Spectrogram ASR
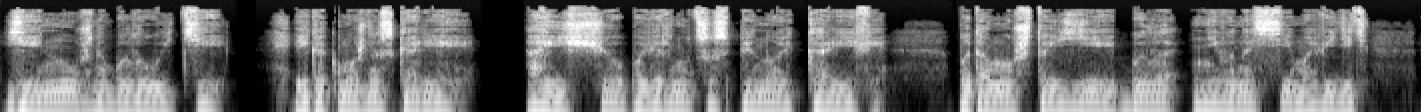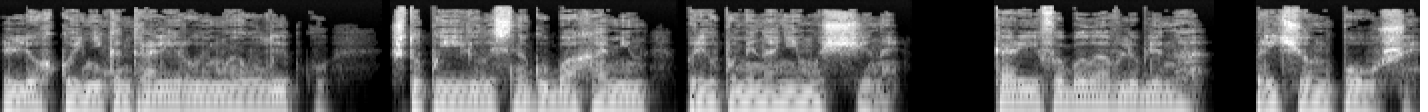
Ей нужно было уйти, и как можно скорее, а еще повернуться спиной к Карифе, потому что ей было невыносимо видеть легкую неконтролируемую улыбку, что появилась на губах Амин при упоминании мужчины. Карифа была влюблена, причем по уши.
